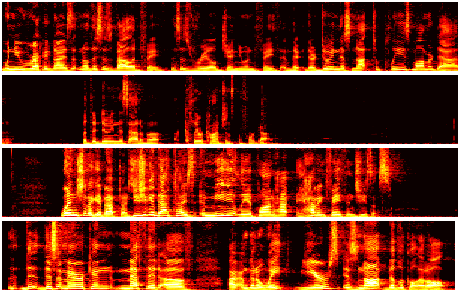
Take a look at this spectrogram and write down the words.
when you recognize that, no, this is valid faith. This is real, genuine faith. And they're, they're doing this not to please mom or dad, but they're doing this out of a, a clear conscience before God. When should I get baptized? You should get baptized immediately upon ha- having faith in Jesus. Th- this American method of, I'm going to wait years, is not biblical at all.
